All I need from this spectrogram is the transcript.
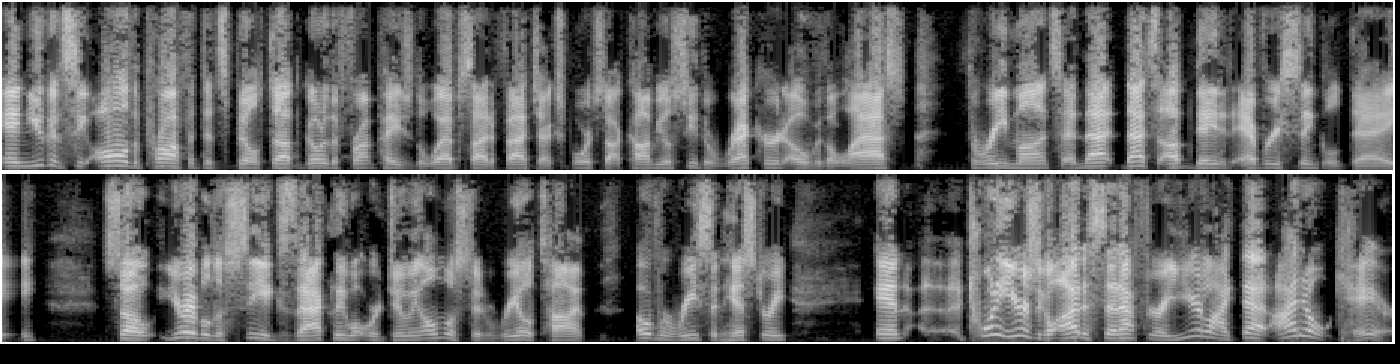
And you can see all the profit that's built up. Go to the front page of the website at fatjacksports.com. You'll see the record over the last three months, and that that's updated every single day. So you're able to see exactly what we're doing almost in real time over recent history. And uh, 20 years ago, I'd have said after a year like that, I don't care.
